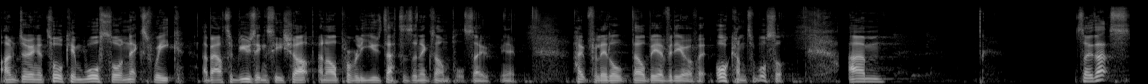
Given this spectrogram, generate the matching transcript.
I'm doing a talk in Warsaw next week about abusing C Sharp, and I'll probably use that as an example. So, you know, hopefully there'll be a video of it, or come to Warsaw. Um, so that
